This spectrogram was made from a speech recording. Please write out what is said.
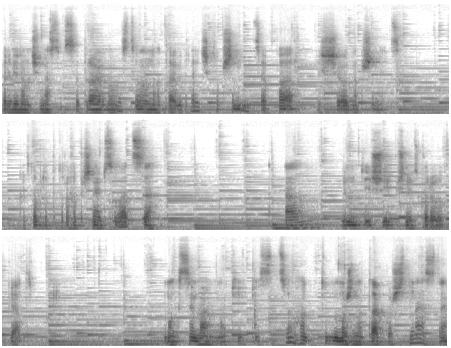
Перевіримо, чи у нас тут все правильно виставлено. Так, гречка, пшениця, пар і ще одна пшениця. Картопля потрохи починає псуватися. Але він що її почнуть скоро викупляти. Максимальна кількість цього тут можна також знести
